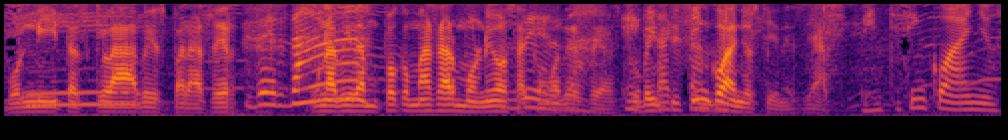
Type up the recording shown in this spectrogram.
bonitas, sí. claves para hacer ¿Verdad? una vida un poco más armoniosa, como ¿Verdad? deseas. Tú 25 Exactamente. años tienes ya. 25 años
